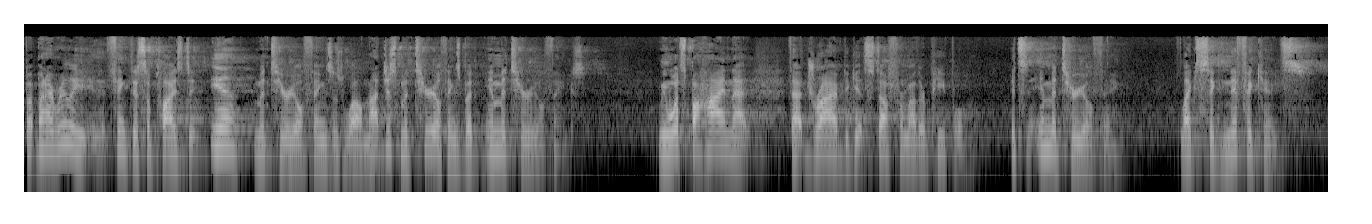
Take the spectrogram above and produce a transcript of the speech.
But, but I really think this applies to immaterial things as well. Not just material things, but immaterial things. I mean, what's behind that, that drive to get stuff from other people? It's an immaterial thing, like significance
